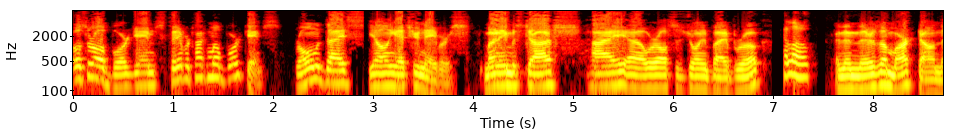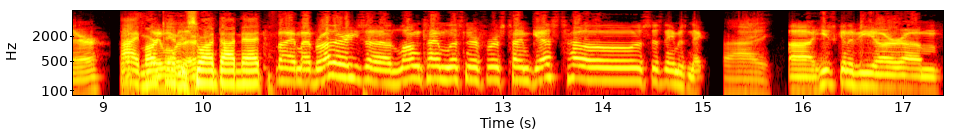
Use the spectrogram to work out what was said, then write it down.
those are all board games. Today we're talking about board games. Rolling the dice, yelling at your neighbors. My name is Josh. Hi. Uh, we're also joined by Brooke. Hello. And then there's a Mark down there. Hi, That's Mark way over Andrew there. By my brother, he's a longtime listener, first time guest host. His name is Nick. Hi. Uh, he's going to be our um,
